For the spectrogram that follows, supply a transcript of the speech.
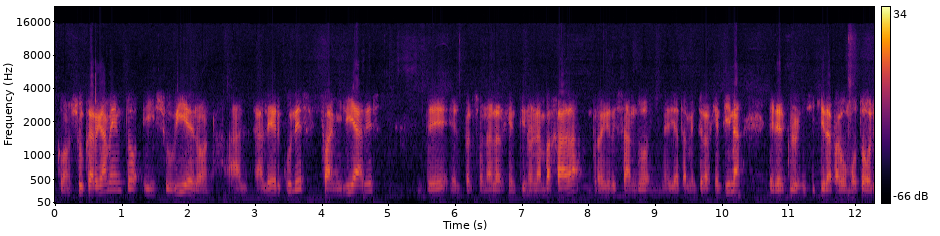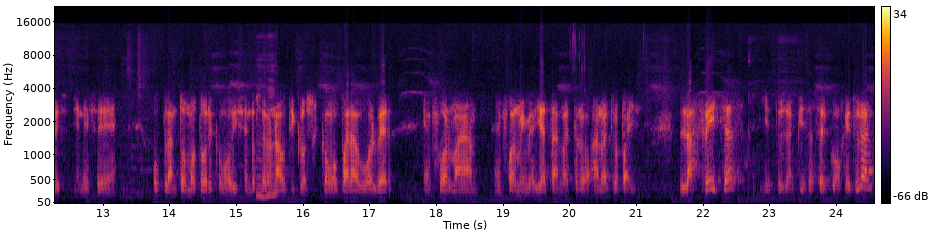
Con su cargamento y subieron al, al Hércules familiares del personal argentino en la embajada, regresando inmediatamente a la Argentina. El Hércules ni siquiera pagó motores en ese, o plantó motores, como dicen los aeronáuticos, como para volver en forma, en forma inmediata a nuestro, a nuestro país. Las fechas, y esto ya empieza a ser conjetural,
